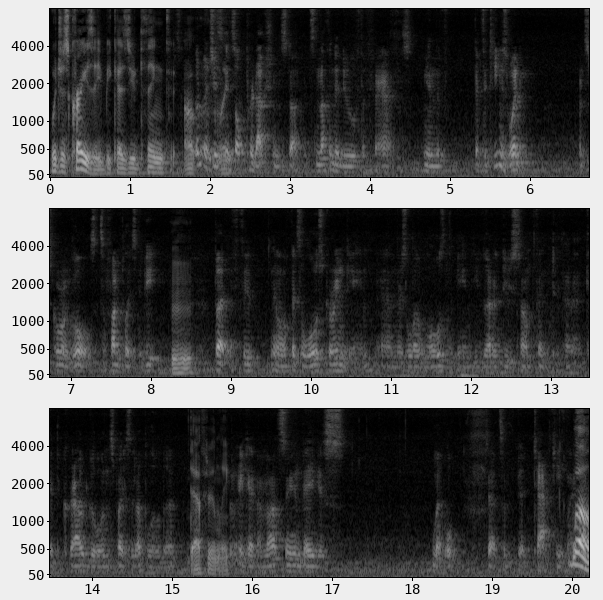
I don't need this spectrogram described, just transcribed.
which is crazy because you'd think. Uh, But it's just like- it's all production stuff. It's nothing to do with the fans. I mean, if, if the team's winning and scoring goals, it's a fun place to be. Mhm. But if you know if it's a low-scoring game and there's a lot of goals in the game, you got to do something to kind of get the crowd going, spice it up a little bit. definitely. Again, I'm not saying Vegas level. That's a bit tacky. Well,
